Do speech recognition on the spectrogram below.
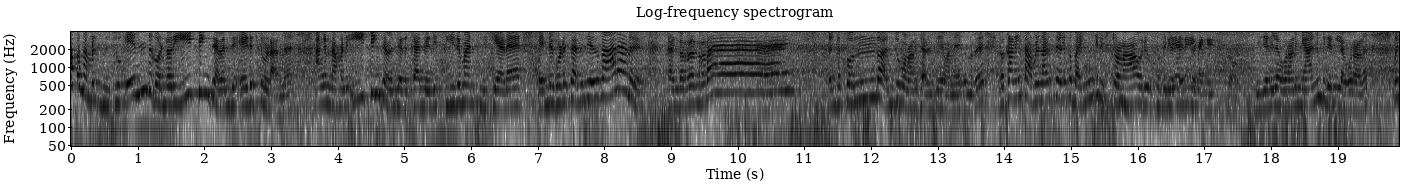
അപ്പോൾ നമ്മൾ ചിന്തിച്ചു എന്തുകൊണ്ട് ഒരു ഈറ്റിംഗ് ചലഞ്ച് എടുത്തുവിടാന്ന് അങ്ങനെ നമ്മൾ ഈറ്റിംഗ് ചലഞ്ച് എടുക്കാൻ വേണ്ടി തീരുമാനിച്ചിരിക്കുകയാണ്. എന്റെ കൂടെ ചലഞ്ച് ചെയ്തത് ആരാണ്? കണ്ടറേ എന്റെ സ്വന്തം അഞ്ചു മോളാണ് ചലഞ്ച് ചെയ്യാൻ വന്നേക്കുന്നത്. ഇവർക്കാണെങ്കിൽ തമിഴ്നാട് ചേർക്ക് ഭയങ്കര ഇഷ്ടമാണ് ആ ഒരു ഫുഡ് ബിരിയാണി ഭയങ്കര ഇഷ്ടമാണ് ബിരിയാണി ലവറാണ് ഞാനും ബിരിയാണി ലവറാണ് അപ്പം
